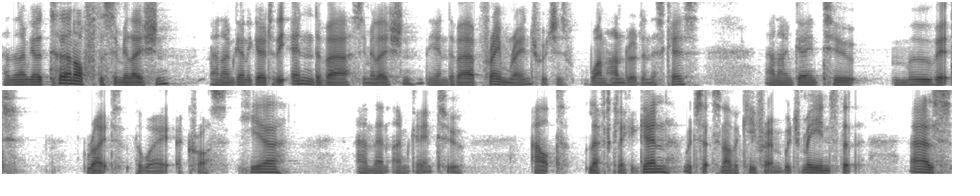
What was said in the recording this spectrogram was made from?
And then I'm going to turn off the simulation and I'm going to go to the end of our simulation, the end of our frame range, which is 100 in this case, and I'm going to move it right the way across here, and then I'm going to Alt left click again, which sets another keyframe, which means that as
